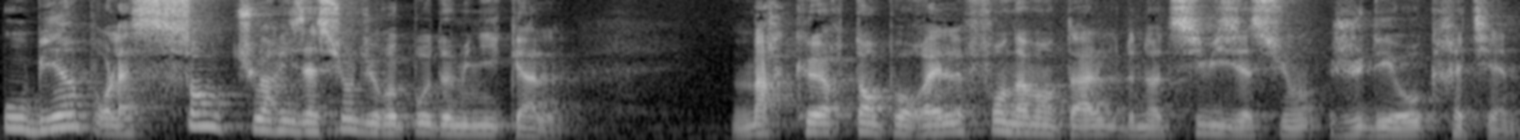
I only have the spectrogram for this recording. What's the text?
ou bien pour la sanctuarisation du repos dominical, marqueur temporel fondamental de notre civilisation judéo-chrétienne.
